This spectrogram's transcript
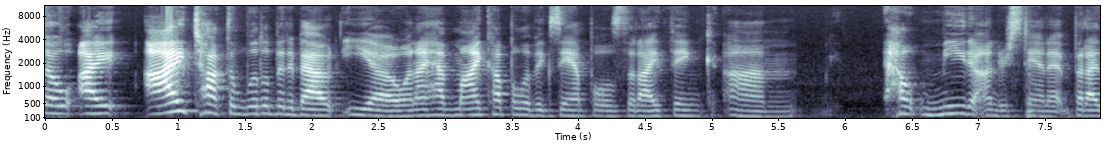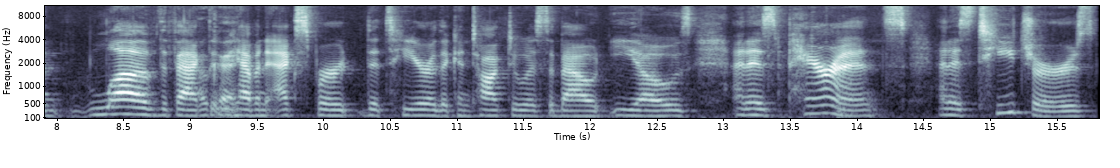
So I I talked a little bit about EO, and I have my couple of examples that I think um, help me to understand it. But I love the fact that we have an expert that's here that can talk to us about EOs, and as parents and as teachers,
